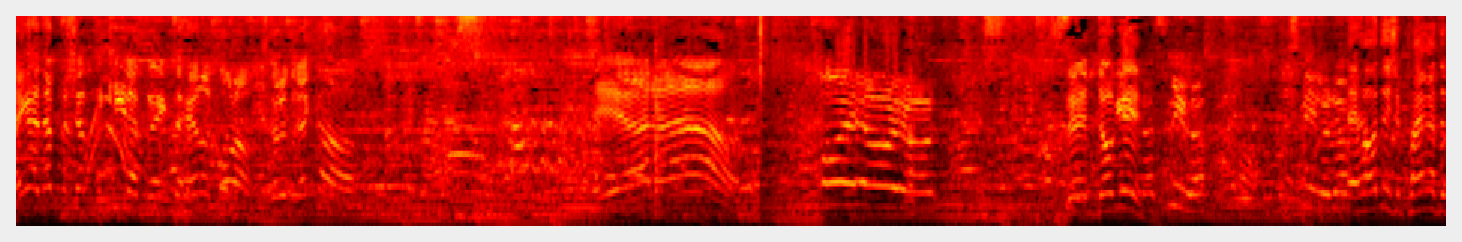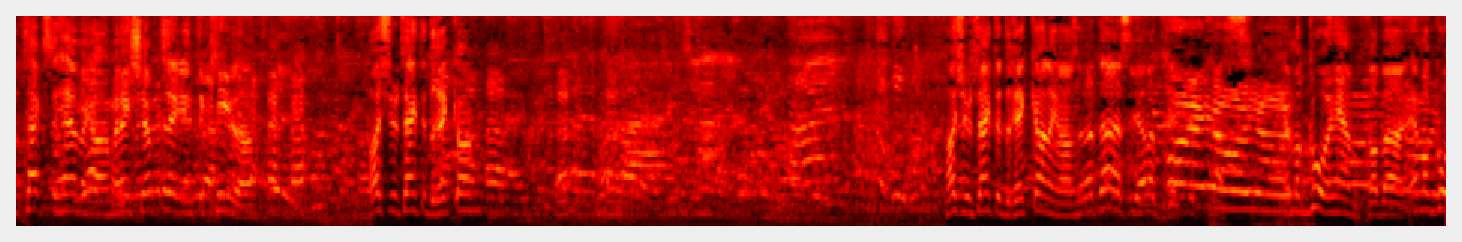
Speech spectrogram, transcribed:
jeg har å kjøpe Tequila til deg til 100 kroner. Skal du drikke? Ja da! Oi, oi, oi! Du, Doggy. Smiler. Smiler du? Jeg hadde ikke penger til taxi hjem engang, men jeg kjøpte deg en Tequila. Har ikke du tenkt å drikke den? Har ikke du tenkt å drikke den engang? Dette er så jævla Oi, trivelig press. oi, oi! Jeg må gå hjem fra Bergen. Jeg må gå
